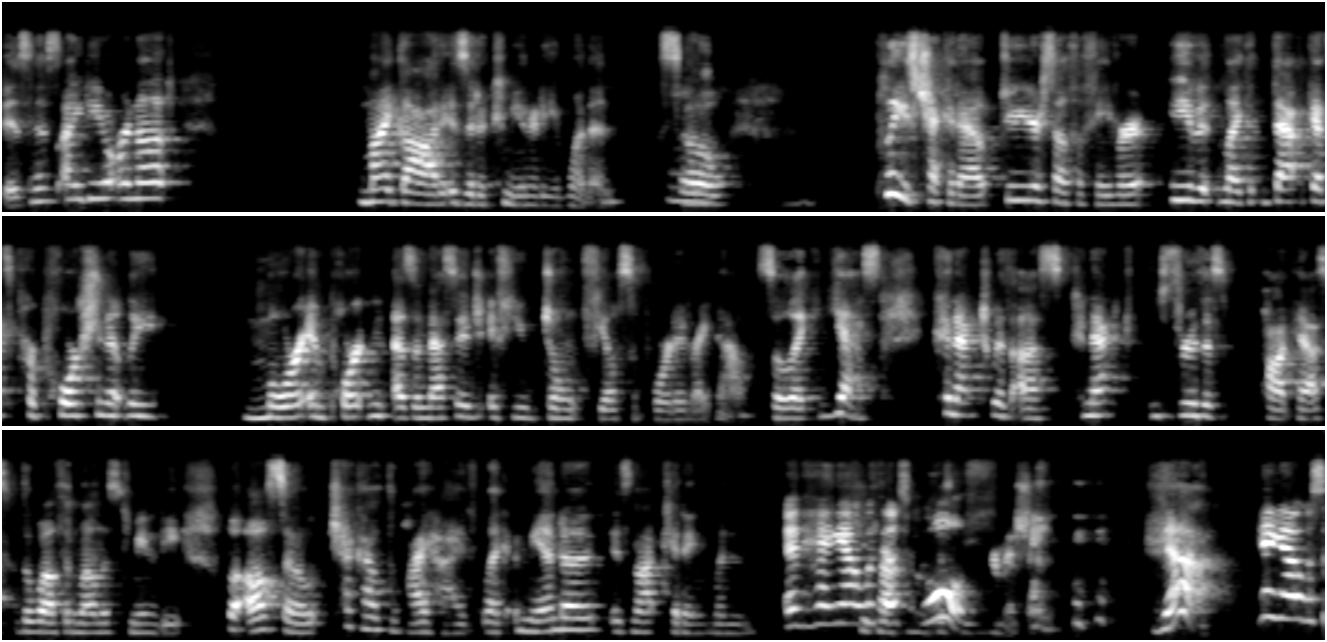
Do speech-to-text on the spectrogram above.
business idea or not, my God, is it a community of women? So mm-hmm. please check it out. Do yourself a favor. Even like that gets proportionately more important as a message if you don't feel supported right now. So, like, yes, connect with us, connect through this podcast, the Wealth and Wellness community, but also check out the Y Hive. Like, Amanda is not kidding when and hang out with us both. Permission. yeah, hang out with,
